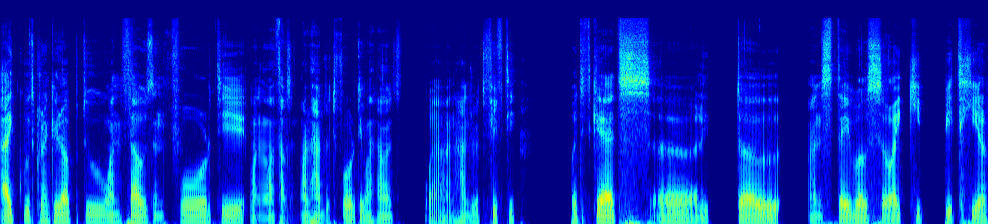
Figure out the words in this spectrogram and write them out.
I could crank it up to 1040 1140 150 but it gets a little unstable so I keep it here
